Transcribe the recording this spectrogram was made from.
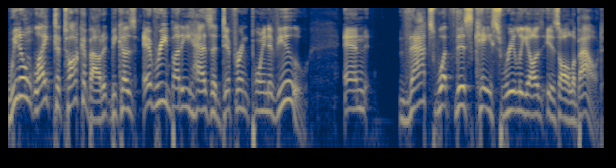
We don't like to talk about it because everybody has a different point of view. And That's what this case really is all about.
